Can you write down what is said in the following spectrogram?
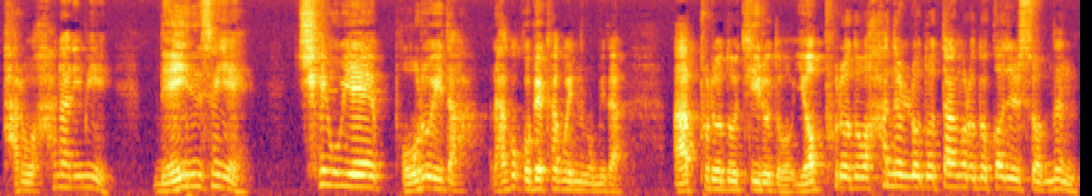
바로 하나님이 내 인생의 최후의 보루이다 라고 고백하고 있는 겁니다. 앞으로도 뒤로도 옆으로도 하늘로도 땅으로도 꺼질 수 없는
